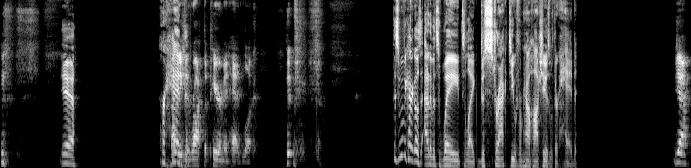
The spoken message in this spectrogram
Yeah. Her Nobody head can rock the pyramid head look. this movie kind of goes out of its way to like distract you from how hot she is with her head. yeah.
